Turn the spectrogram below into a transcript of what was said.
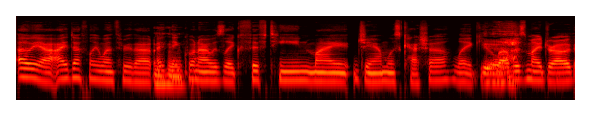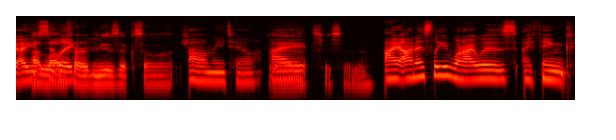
Oh yeah, I definitely went through that. I Mhm. think when I was like 15, my jam was Kesha. Like "Your Love Is My Drug." I I, used to love like. her music so much. Oh, me too. yeah, I she's so good. I honestly, when I was, I think.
